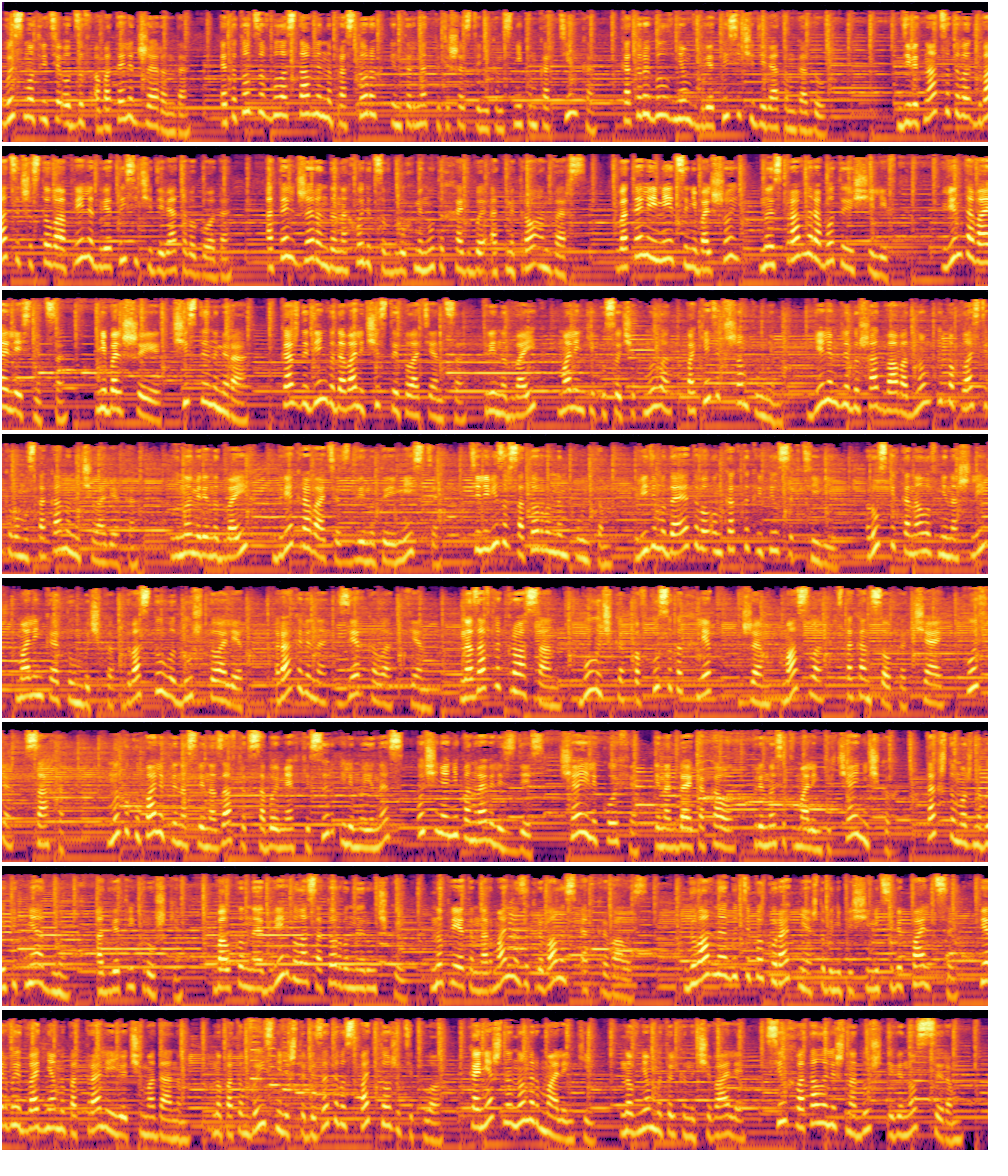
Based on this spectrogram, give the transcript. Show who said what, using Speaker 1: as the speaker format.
Speaker 1: Вы смотрите отзыв об отеле Джеранда. Этот отзыв был оставлен на просторах интернет-путешественником с ником Картинка, который был в нем в 2009 году. 19-26 апреля 2009 года. Отель Джеранда находится в двух минутах ходьбы от метро Анверс. В отеле имеется небольшой, но исправно работающий лифт. Винтовая лестница. Небольшие, чистые номера. Каждый день выдавали чистые полотенца, три на двоих, маленький кусочек мыла, пакетик с шампунем, гелем для душа два в одном и по пластиковому стакану на человека. В номере на двоих, две кровати, сдвинутые вместе, телевизор с оторванным пультом, видимо до этого он как-то крепился к ТВ. Русских каналов не нашли, маленькая тумбочка, два стула, душ, туалет, раковина, зеркало, фен. На завтрак круассан, булочка, по вкусу как хлеб, джем, масло, стакан сока, чай, кофе, сахар. Мы покупали принесли на завтрак с собой мягкий сыр или майонез, очень они понравились здесь. Чай или кофе, иногда и какао, приносят в маленьких чайничках, так что можно выпить не одну, а две-три кружки. Балконная дверь была с оторванной ручкой, но при этом нормально закрывалась и открывалась. Главное будьте поаккуратнее, чтобы не прищемить себе пальцы. Первые два дня мы подправили ее чемоданом, но потом выяснили, что без этого спать тоже тепло. Конечно, номер маленький, но в нем мы только ночевали, сил хватало лишь на душ и вино с сыром.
